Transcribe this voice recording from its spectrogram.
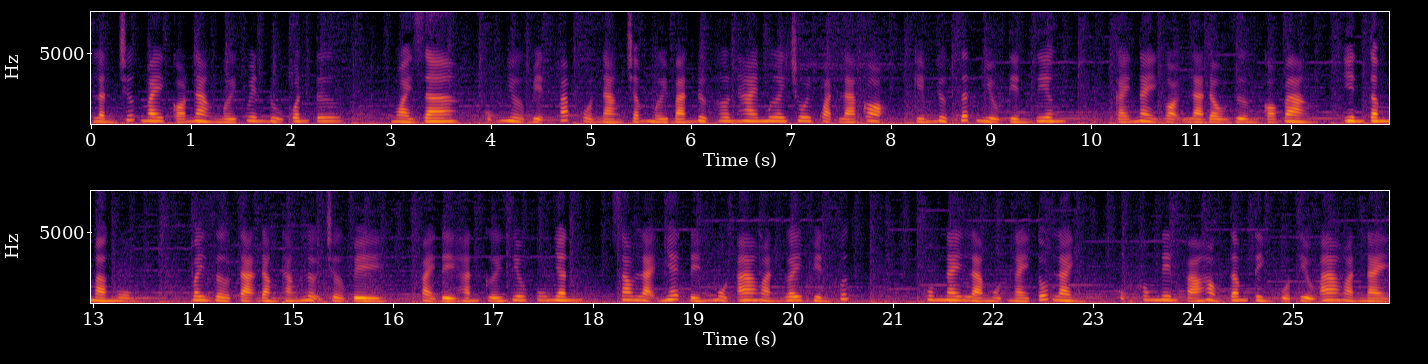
Lần trước may có nàng mới quyên đủ quân tư. Ngoài ra, cũng nhờ biện pháp của nàng chấm mới bán được hơn 20 trôi quạt lá cọ, kiếm được rất nhiều tiền riêng. Cái này gọi là đầu giường có vàng, yên tâm mà ngủ. Bây giờ tạ đằng thắng lợi trở về, phải để hắn cưới diêu phu nhân, sao lại nhét đến một A hoàn gây phiền phức. Hôm nay là một ngày tốt lành, cũng không nên phá hỏng tâm tình của tiểu A hoàn này.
